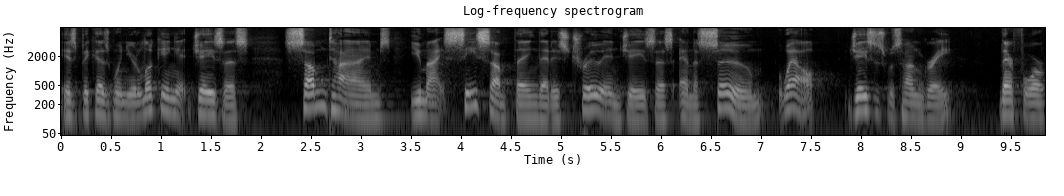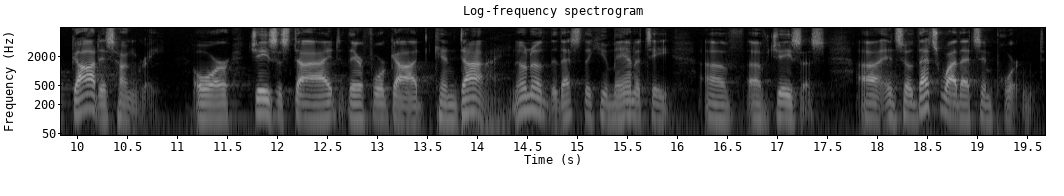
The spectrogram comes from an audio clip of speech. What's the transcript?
is because when you're looking at Jesus, sometimes you might see something that is true in Jesus and assume, well, Jesus was hungry, therefore God is hungry. Or Jesus died, therefore God can die. No, no, that's the humanity of, of Jesus. Uh, and so that's why that's important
